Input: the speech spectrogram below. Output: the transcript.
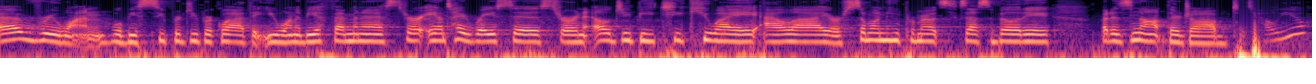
Everyone will be super duper glad that you want to be a feminist or anti-racist or an LGBTQIA ally or someone who promotes accessibility, but it's not their job to tell you.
